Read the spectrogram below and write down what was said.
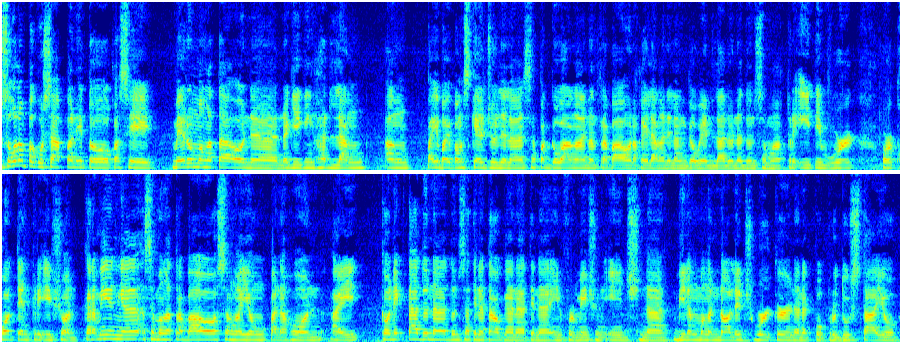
Gusto ko lang pag-usapan ito kasi merong mga tao na nagiging hadlang ang paiba-ibang schedule nila sa paggawa nga ng trabaho na kailangan nilang gawin lalo na doon sa mga creative work or content creation. Karamihan nga sa mga trabaho sa ngayong panahon ay konektado na doon sa tinatawag nga natin na information age na bilang mga knowledge worker na nagpo-produce tayo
